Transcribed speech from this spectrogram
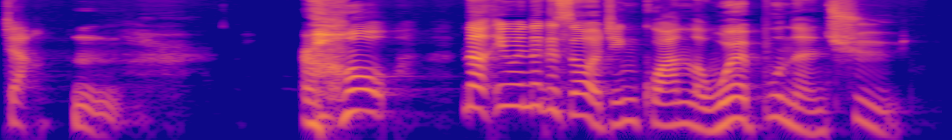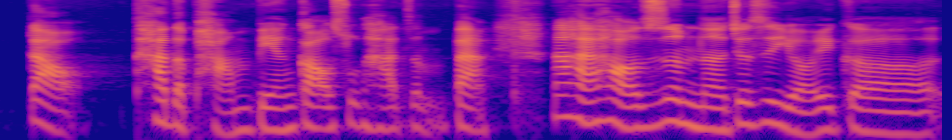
这样。嗯，然后那因为那个时候已经关了，我也不能去到他的旁边告诉他怎么办。那还好，Zoom 呢，就是有一个。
